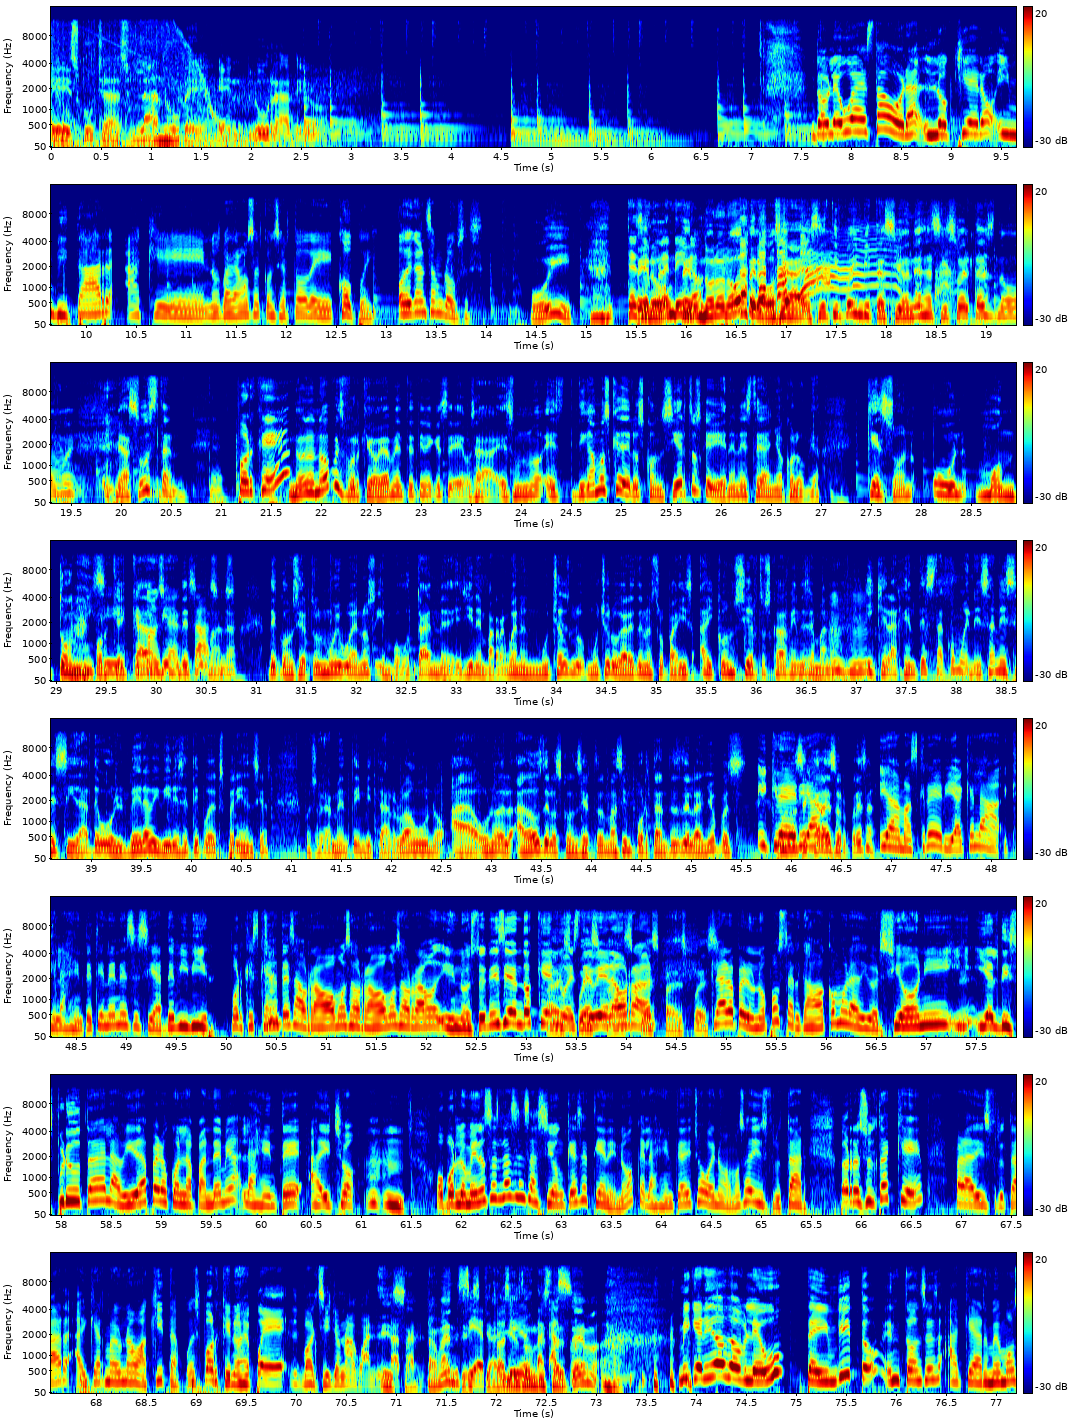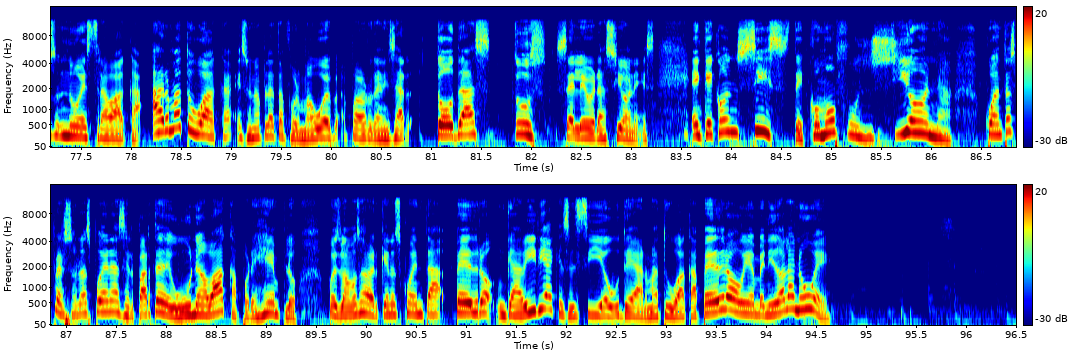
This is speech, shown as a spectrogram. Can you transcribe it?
Escuchas la nube en Blue Radio. W a esta hora lo quiero invitar a que nos vayamos al concierto de Coldplay o de Guns N' Roses. Uy, ¿Te pero, sorprendí, pero- no? no, no, no, pero o sea, ese tipo de invitaciones así sueltas no me, me asustan. ¿Por qué? No, no, no, pues porque obviamente tiene que ser, o sea, es uno, es, digamos que de los conciertos que vienen este año a Colombia, que son un montón, Ay, porque sí, hay cada fin de semana de conciertos muy buenos y en Bogotá, en Medellín, en Barranquilla, bueno, en muchas, muchos lugares de nuestro país hay conciertos cada fin de semana y que la gente está como en esa necesidad de volver a vivir ese tipo de experiencias, pues obviamente invitarlo a uno, a uno, de- a dos de los conciertos más importantes del año, pues Y uno hace creería, cara de sorpresa. y además creería que la, que la gente tiene necesidad de vivir, porque es que antes ahorrábamos, ahorrábamos, ahorrábamos, y no estoy diciendo que Pa' no después, esté bien ahorrar. después, pa' después. Claro, pero uno postergaba como la diversión y, y- y el disfruta de la vida, pero con la pandemia la gente ha dicho, "Mm, mm", o por lo menos es la sensación que se tiene, ¿no? Que la gente ha dicho, bueno, vamos a disfrutar. Pero resulta que para disfrutar hay que armar una vaquita, pues porque no se puede, el bolsillo no aguanta. Exactamente, es que ahí es donde está el tema. Mi querido W, te invito entonces a que armemos nuestra vaca. Arma tu vaca es una plataforma web para organizar todas tus celebraciones. ¿En qué consiste? ¿Cómo funciona? ¿Cuántas personas pueden hacer parte de una vaca, por ejemplo? Pues vamos a ver qué nos cuenta Pedro Gaviria, que es el CEO de Arma tu vaca. Pedro, bienvenido a la nube.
